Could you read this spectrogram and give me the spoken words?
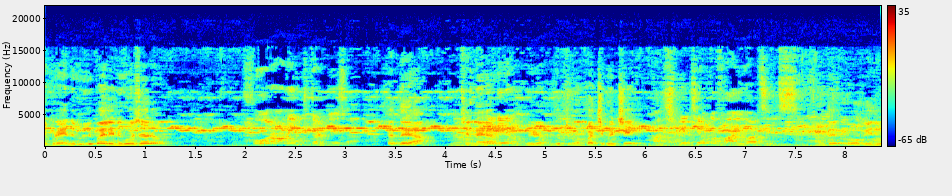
ఇప్పుడు ఏంది ఉల్లిపాయలు ఎన్ని కోసారు? ఫోర్ ఆనియన్స్ కట్ చేసా పెద్దయా? చిన్నయా. మీడియం. గుర్తు పచ్చిమిర్చి? పచ్చిమిర్చి ఒక ఫైవ్ ఆర్ సిక్స్. అంతే. ఓకే ఇది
